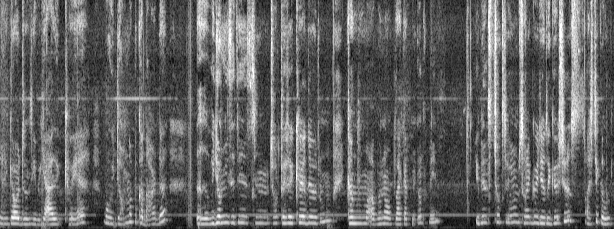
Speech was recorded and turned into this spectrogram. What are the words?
yani gördüğünüz gibi geldik köye. Bu videom da bu kadardı. Ee, videomu izlediğiniz için çok teşekkür ediyorum. Kanalıma abone olup like atmayı unutmayın. Hepinizi çok seviyorum. Sonraki videoda görüşürüz. Hoşçakalın.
